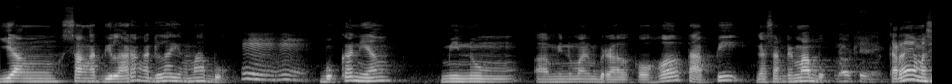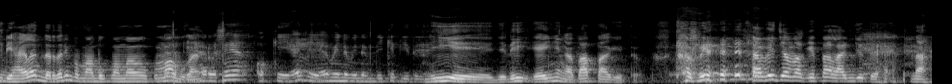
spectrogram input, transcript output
yang sangat dilarang adalah yang mabuk, Hmm, hmm. bukan yang minum uh, minuman beralkohol tapi nggak sampai mabuk. Oke. Karena yang masih di highlight dari tadi pemabuk pemabuk pemabuk Berarti kan. harusnya oke aja ya minum-minum dikit gitu ya. Iya, jadi kayaknya nggak apa-apa gitu. tapi tapi coba kita lanjut ya. Nah,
